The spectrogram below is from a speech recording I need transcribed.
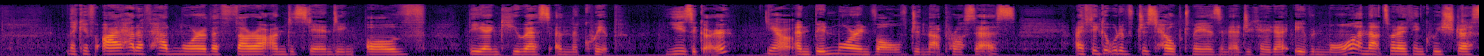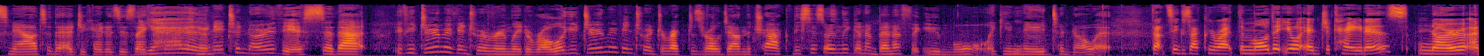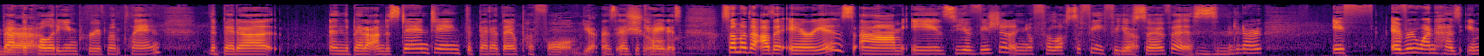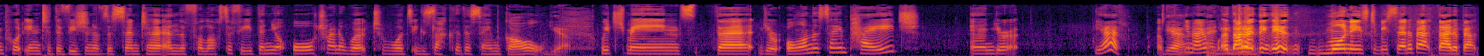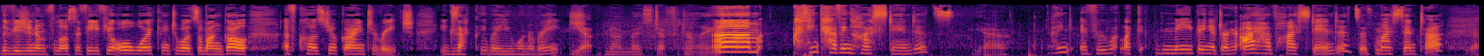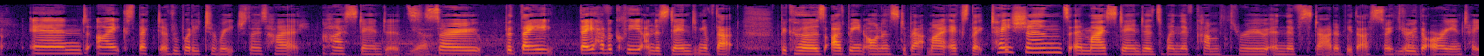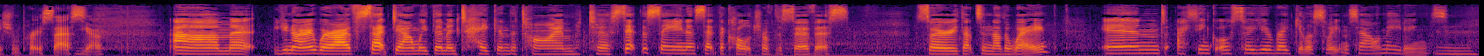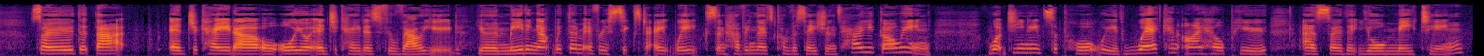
like if I had have had more of a thorough understanding of the NQS and the QUIP years ago yeah. and been more involved in that process, I think it would have just helped me as an educator even more. And that's what I think we stress now to the educators is like Yeah. you need to know this so that if you do move into a room leader role or you do move into a director's role down the track, this is only going to benefit you more. Like you mm. need to know it. That's exactly right. The more that your educators know about the quality improvement plan, the better and the better understanding, the better they'll perform Yeah, as for sure. educators. Some of the other areas um, is your vision and your philosophy for your service. Mm-hmm. You know, if everyone has input into the vision of the centre and the philosophy, then you're all trying to work towards exactly the same goal Yeah. which means that you're all on the same page and you're yeah Yeah, you know you i know- don't think there more needs to be said about that about the vision and philosophy if you're all working towards the one goal of course you're going to reach exactly where you want to reach Yeah. No, most definitely. um i think having high standards yeah. i think everyone like me being a director i have high standards of my center Yeah. and I expect everybody to reach those high high standards. Yeah. So, but they they have a clear understanding of that because I've been honest about my expectations and my standards when they've come through and they've started with us. So through Yeah. the orientation process. Yeah. Um, you know, where I've sat down with them and taken the time to set the scene and set the culture of the service. So that's another way. And I think also your regular sweet and sour meetings so that that educator or all your educators feel valued. You're meeting up with them every six to eight weeks and having those conversations. How are you going? What do you need support with? Where can I help you as so that you're meeting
